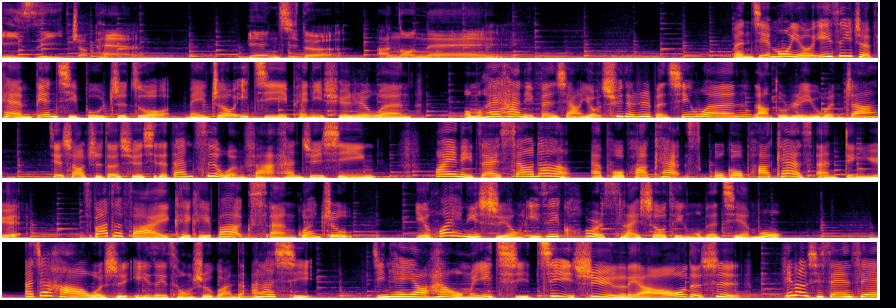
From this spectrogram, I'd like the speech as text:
Easy Japan 编辑的阿诺内。本节目由 Easy Japan 编辑部制作，每周一集陪你学日文。我们会和你分享有趣的日本新闻，朗读日语文章，介绍值得学习的单词、文法和句型。欢迎你在 Sound On、Apple Podcasts、Google Podcasts 按订阅，Spotify、KKBox 按关注。也欢迎你使用 Easy Course 来收听我们的节目。大家好，我是 Easy 丛书馆的阿拉西。今天要和我们一起继续聊的是 Hiroshi 先生。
